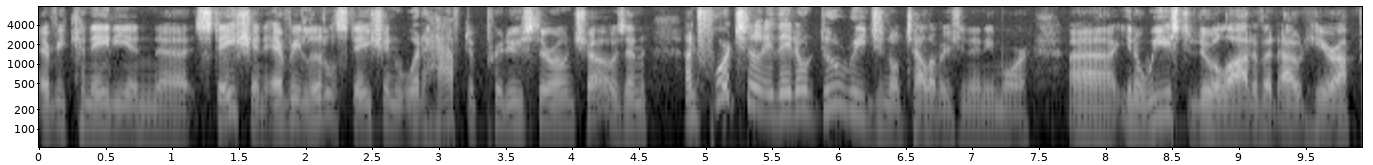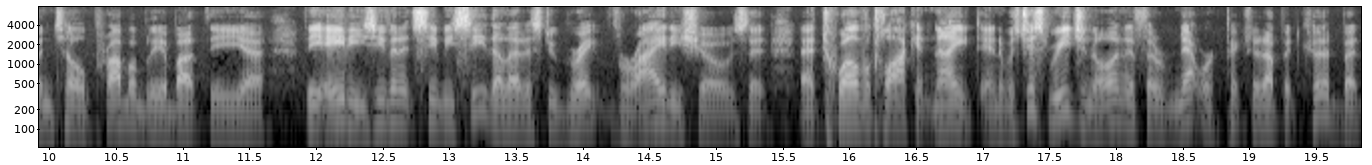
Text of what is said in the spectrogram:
every Canadian uh, station, every little station would have to produce their own shows, and unfortunately they don't do regional television anymore. Uh, you know, we used to do a lot of it out here up until probably about the uh, the 80s. Even at CBC, they let us do great variety shows at, at 12 o'clock at night, and it was just regional and if the network picked it up, it could. But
